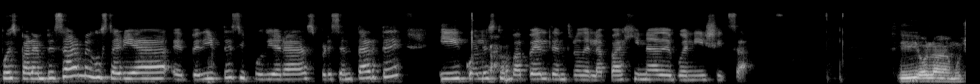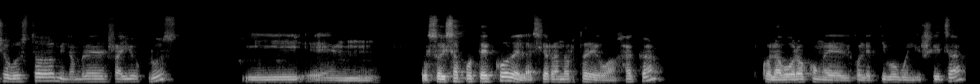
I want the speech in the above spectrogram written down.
pues para empezar me gustaría eh, pedirte si pudieras presentarte y cuál es tu papel dentro de la página de Buenishitza. Sí, hola, mucho gusto. Mi nombre es Rayo Cruz y pues soy zapoteco de la Sierra Norte de Oaxaca. Colaboro con el colectivo Buenishitza,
